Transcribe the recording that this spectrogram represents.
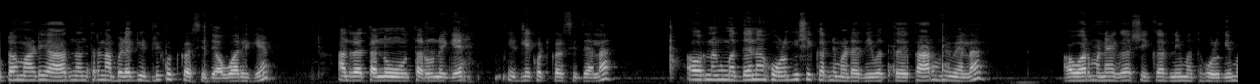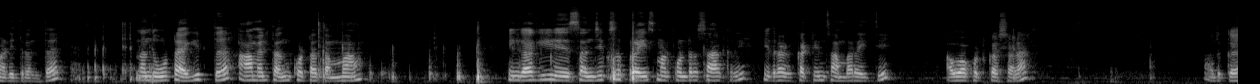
ಊಟ ಮಾಡಿ ಆದ ನಂತರ ನಾ ಬೆಳಗ್ಗೆ ಇಡ್ಲಿ ಕೊಟ್ಟು ಕಳಿಸಿದ್ದೆ ಅವ್ವರಿಗೆ. ಅಂದರೆ ತನು ತರುಣಿಗೆ. ಇಡ್ಲಿ ಕೊಟ್ಟು ಕಳಿಸಿದ್ದೆ ಅಲ್ಲ. ಅವ್ರು ನಂಗೆ ಮಧ್ಯಾಹ್ನ ಹೋಳ್ಗೆ ಶಿಖರ್ಣಿ ಮಾಡ್ಯಾರ ಇವತ್ತು ಖಾರ ಹುಣ್ಣಿಮೆ ಅಲ್ಲ. ಅವ್ರ ಮನ್ಯಾಗ ಶಿಖರ್ಣಿ ಮತ್ತು ಹೋಳ್ಗೆ ಮಾಡಿದ್ರಂತ. ನಂದು ಊಟ ಆಗಿತ್ತು. ಆಮೇಲೆ ತಂದು ಕೊಟ್ಟ ತಮ್ಮ. ಹೀಗಾಗಿ ಸಂಜೆಗೆ ಸ್ವಲ್ಪ ರೈಸ್ ಮಾಡ್ಕೊಂಡ್ರೆ ಸಾಕ್ರಿ. ಇದ್ರಾಗ ಕಟ್ಟಿನ ಸಾಂಬಾರು ಐತಿ. ಅವ ಕೊಟ್ಟು ಕಳ್ಸಾಳ ಅದಕ್ಕೆ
